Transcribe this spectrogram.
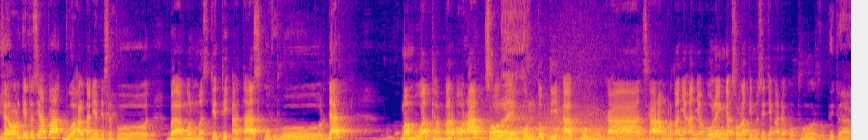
Syirarul Khalqing itu siapa? Dua hal tadi yang disebut. Bangun masjid di atas kubur dan membuat gambar orang soleh untuk diagungkan. Sekarang pertanyaannya, boleh nggak sholat di masjid yang ada kubur? Tidak.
